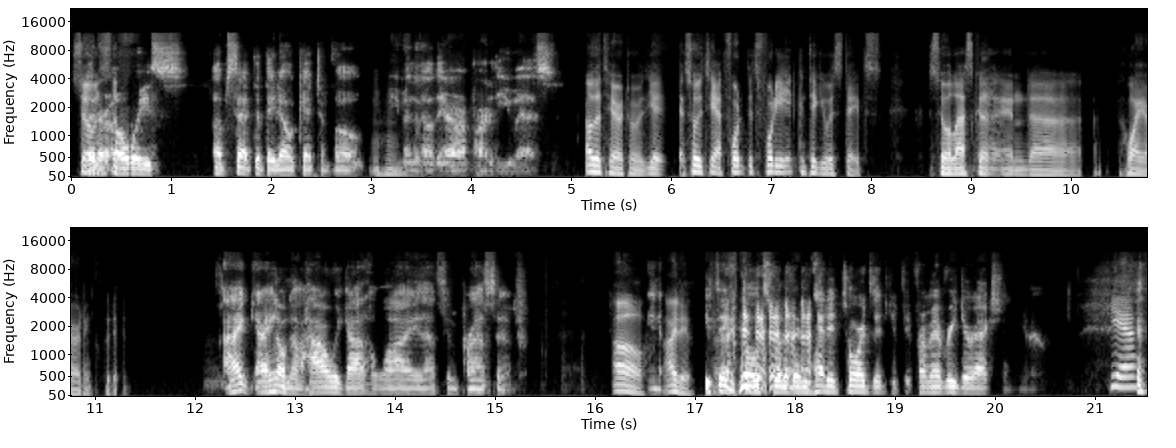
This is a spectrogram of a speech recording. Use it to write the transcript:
So that are the- always upset that they don't get to vote, Mhm. even though they are a part of the U.S. Oh, the territories. Yeah. So it's yeah. For, it's 48 contiguous states. So Alaska and uh, Hawaii aren't included. I I don't know how we got Hawaii. That's impressive. Oh, You know, I do. You think boats would have been headed towards it from every direction? You know, Yeah.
